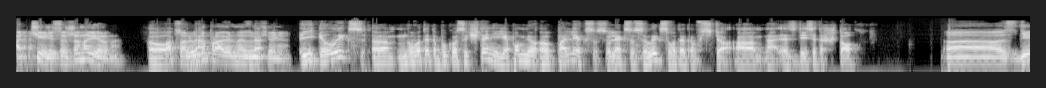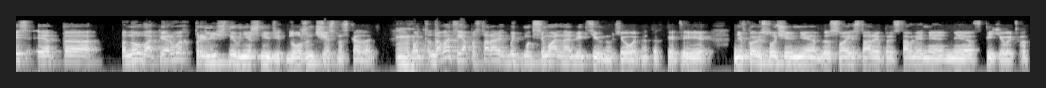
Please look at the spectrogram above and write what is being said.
От черри, совершенно верно. Вот, Абсолютно да, правильное замечание. Да. И LX, э, ну вот это буквосочетание, я помню э, по Lexus, Lexus LX, вот это все. А, а здесь это что? А, здесь это, ну, во-первых, приличный внешний вид, должен честно сказать. Угу. Вот давайте я постараюсь быть максимально объективным сегодня, так сказать, и ни в коем случае не свои старые представления не впихивать вот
